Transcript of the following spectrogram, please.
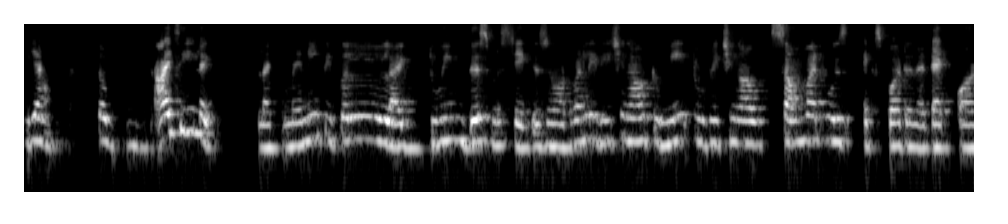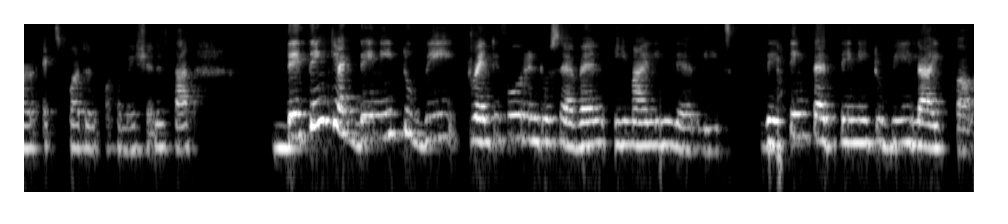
Yeah. So I see like like many people like doing this mistake is not only reaching out to me to reaching out someone who is expert in a tech or expert in automation is that they think like they need to be 24 into 7 emailing their leads they think that they need to be like uh,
